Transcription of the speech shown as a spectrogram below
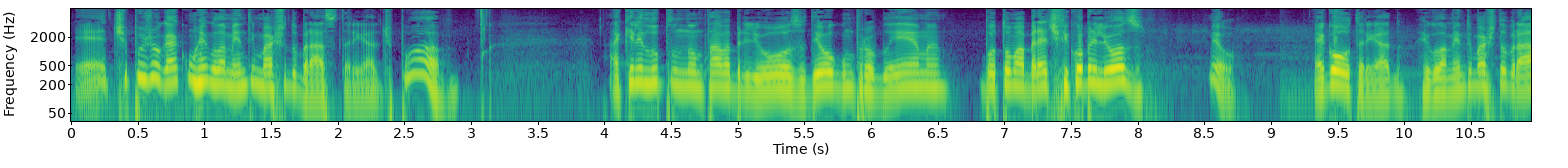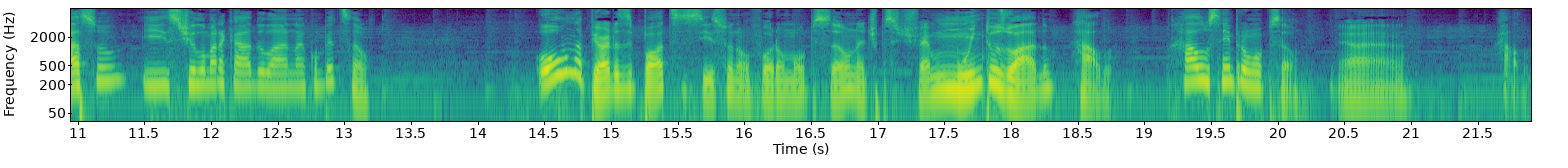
é tipo jogar com o regulamento embaixo do braço, tá ligado? Tipo, ó, aquele lúpulo não estava brilhoso, deu algum problema, botou uma brete, ficou brilhoso. Meu, é gol, tá ligado? Regulamento embaixo do braço e estilo marcado lá na competição. Ou, na pior das hipóteses, se isso não for uma opção, né? Tipo, se estiver muito zoado, ralo. Ralo sempre é uma opção. Uh, ralo.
